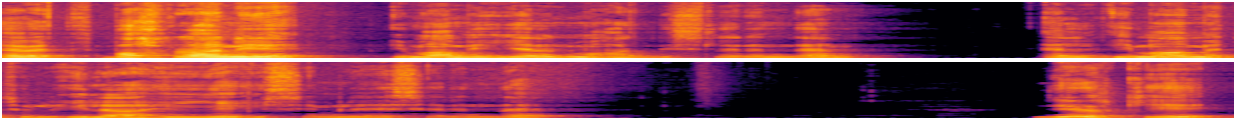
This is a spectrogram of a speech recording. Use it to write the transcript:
Evet, Bahrani İmamiye'nin muhaddislerinden El İmametül İlahiye isimli eserinde diyor ki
